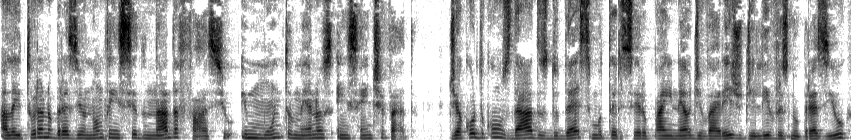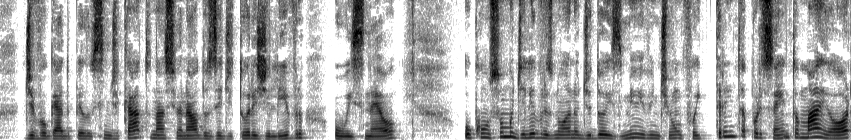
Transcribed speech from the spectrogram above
a leitura no Brasil não tem sido nada fácil e muito menos incentivada. De acordo com os dados do 13º Painel de Varejo de Livros no Brasil, divulgado pelo Sindicato Nacional dos Editores de Livro, o SNEL, o consumo de livros no ano de 2021 foi 30% maior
